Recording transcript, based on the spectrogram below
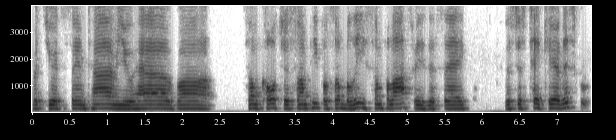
but you at the same time you have uh, some culture, some people, some beliefs, some philosophies that say let's just take care of this group.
